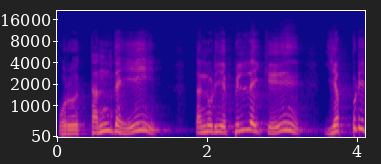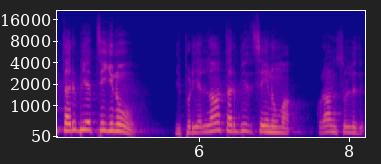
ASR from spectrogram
ஒரு தந்தை தன்னுடைய பிள்ளைக்கு எப்படி தர்பியத் செய்யணும்? இப்படியெல்லாம் தர்பியத் செய்யணுமா? குரான் சொல்லுது.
